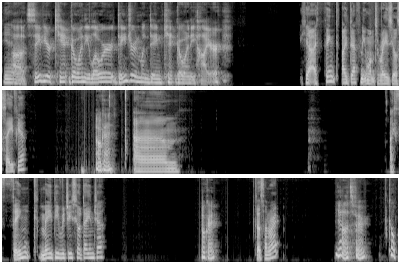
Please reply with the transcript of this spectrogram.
Yeah. Uh, Savior can't go any lower. Danger and Mundane can't go any higher. Yeah, I think I definitely want to raise your savior. Okay. Um, I think maybe reduce your danger. Okay. Does that sound right? Yeah, that's fair. Cool.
